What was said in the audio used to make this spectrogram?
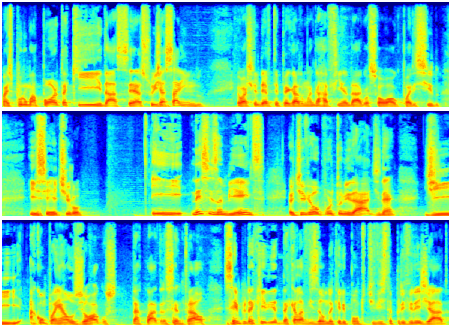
mas por uma porta que dá acesso e já saindo. Eu acho que ele deve ter pegado uma garrafinha d'água só ou algo parecido e se retirou. E nesses ambientes eu tive a oportunidade né, de acompanhar os jogos da quadra central, sempre daquele, daquela visão, daquele ponto de vista privilegiado,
